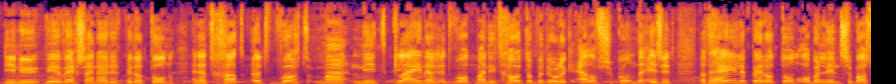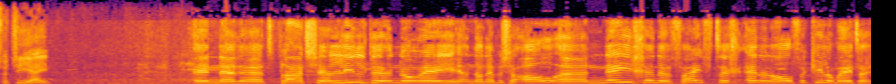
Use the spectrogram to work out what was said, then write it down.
die nu weer weg zijn uit het peloton. En het gat, het wordt maar niet kleiner. Het wordt maar niet groter bedoel ik. 11 seconden is het. Dat hele peloton op een lint. Sebas, wat zie jij? In uh, het plaatsje Lille de Noé. En dan hebben ze al uh, 59,5 kilometer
